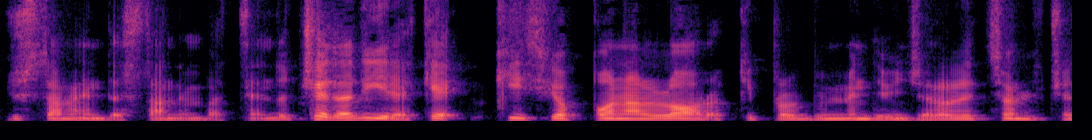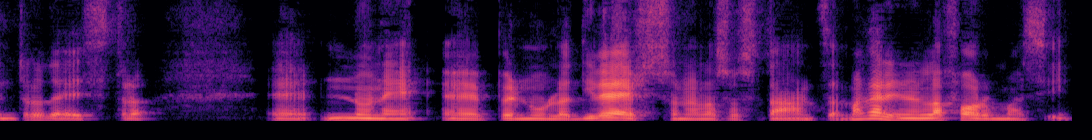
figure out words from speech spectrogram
giustamente stanno impazzendo. C'è da dire che chi si oppone a loro chi probabilmente vince la elezione, il centrodestra, eh, non è eh, per nulla diverso nella sostanza, magari nella forma sì,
